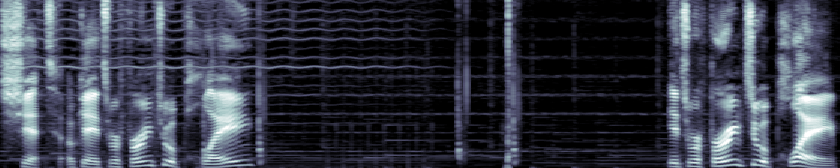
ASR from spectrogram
Shit. Okay, it's referring to a play. It's referring to a play.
